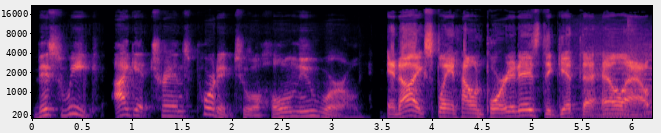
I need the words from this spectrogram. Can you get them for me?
This week, I get transported to a whole new world. And I explain how important it is to get the hell out.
